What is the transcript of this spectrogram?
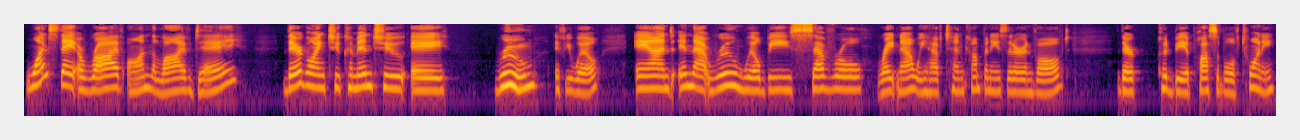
Once they arrive on the live day, they're going to come into a room, if you will, and in that room will be several. Right now, we have 10 companies that are involved. There could be a possible of 20.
